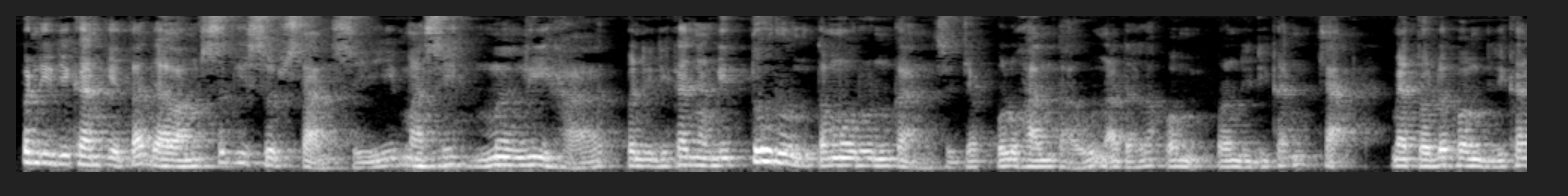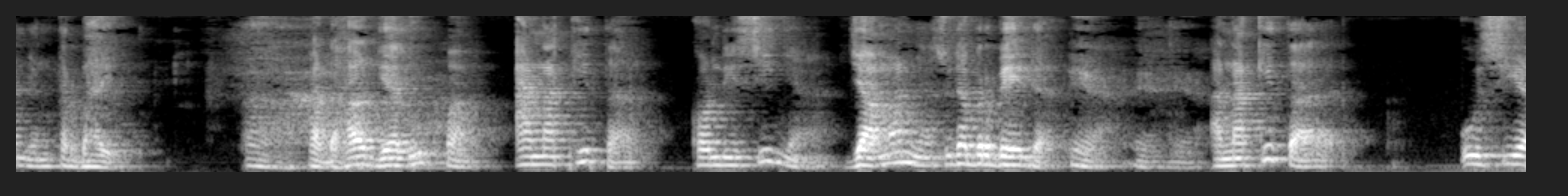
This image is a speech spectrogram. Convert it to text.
pendidikan kita dalam segi substansi masih melihat pendidikan yang diturun temurunkan sejak puluhan tahun adalah pendidikan ca- metode pendidikan yang terbaik. Ah, Padahal dia lupa anak kita kondisinya zamannya sudah berbeda. iya, iya, iya. Anak kita usia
